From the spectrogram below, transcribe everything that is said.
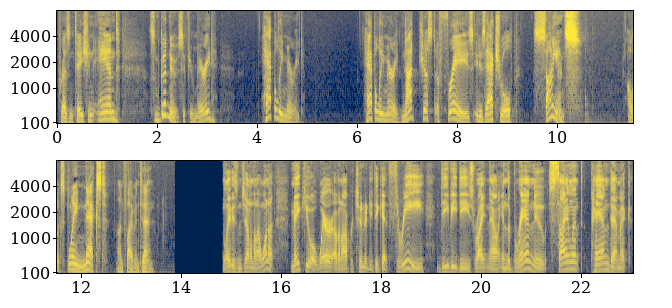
presentation and some good news if you're married, happily married. Happily married, not just a phrase, it is actual science. I'll explain next on 5 in 10. Ladies and gentlemen, I want to make you aware of an opportunity to get three DVDs right now in the brand new Silent Pandemic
